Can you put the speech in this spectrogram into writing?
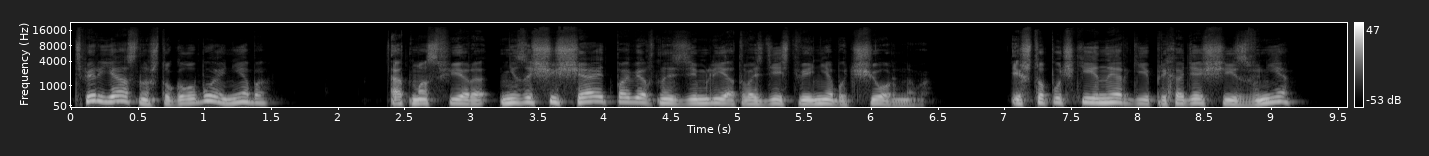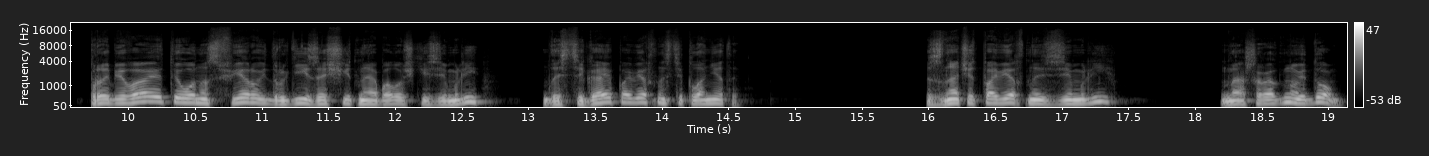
Теперь ясно, что голубое небо, атмосфера не защищает поверхность Земли от воздействия неба черного, и что пучки энергии, приходящие извне, пробивают ионосферу и другие защитные оболочки Земли, достигая поверхности планеты. Значит, поверхность Земли, наш родной дом,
